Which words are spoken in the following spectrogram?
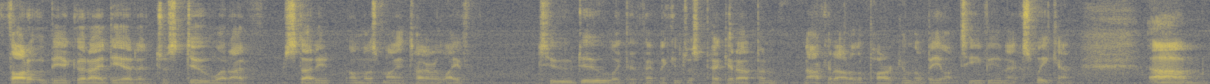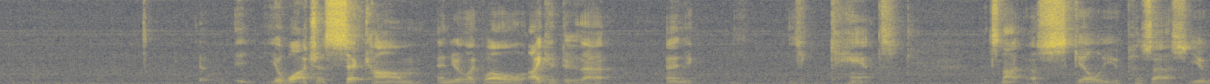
thought it would be a good idea to just do what I've studied almost my entire life to do. Like they think they can just pick it up and knock it out of the park and they'll be on TV next weekend. Um, you watch a sitcom and you're like, well, I could do that, and you you can't. It's not a skill you possess. You,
